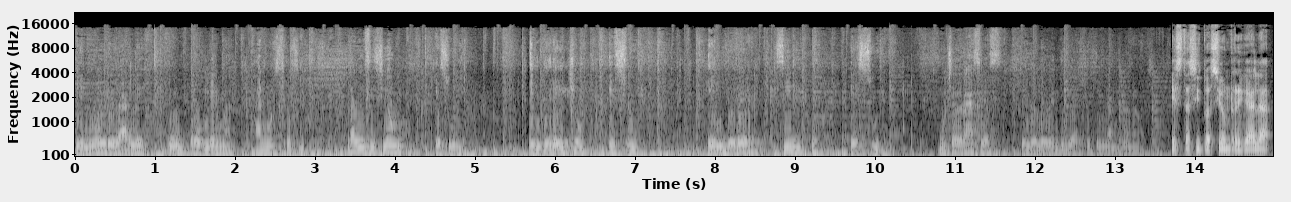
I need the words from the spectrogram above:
de no heredarle un problema a nuestros hijos. La decisión es suya. El derecho es suyo. El deber cívico es suyo. Muchas gracias. Que Dios le bendiga. Que tengan buena. Esta situación regala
